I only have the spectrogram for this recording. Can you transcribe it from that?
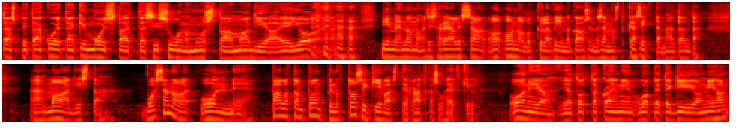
tässä pitää kuitenkin muistaa, että Sisun mustaa magiaa ei ole enää. Nimenomaan, siis Realissa on, on ollut kyllä viime kausina semmoista käsittämätöntä ää, maagista. Voisi sanoa onnea. Pallot on pomppinut tosi kivasti ratkaisuhetkillä. On ja, ja totta kai niin Lopetegi on ihan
